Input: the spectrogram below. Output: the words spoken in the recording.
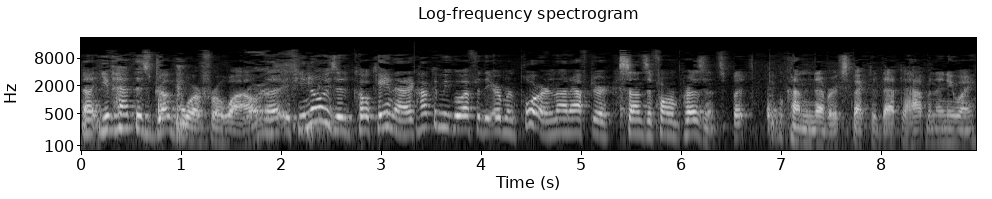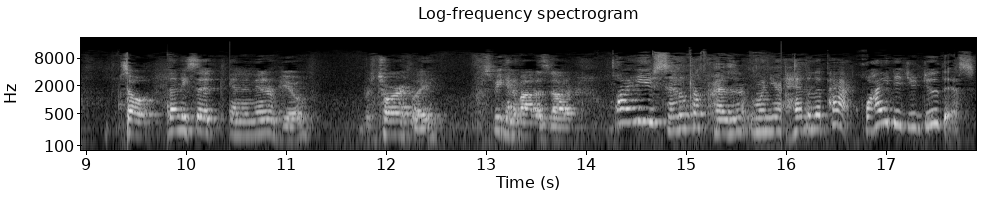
now, you've had this drug war for a while. Uh, if you know he's a cocaine addict, how come you go after the urban poor and not after sons of former presidents? But people kind of never expected that to happen anyway. So then he said in an interview, rhetorically, speaking about his daughter, why do you settle for president when you're head of the pack? Why did you do this?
